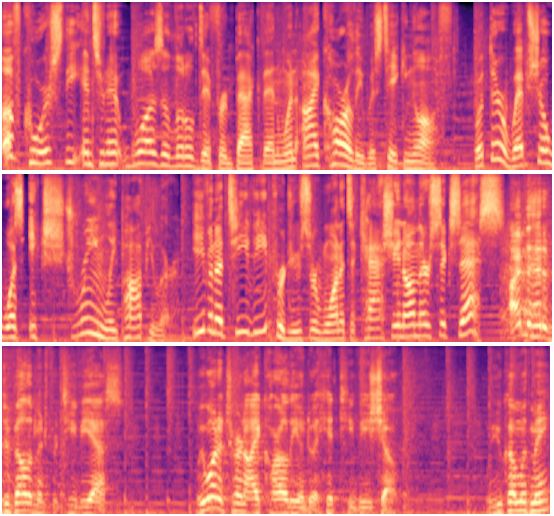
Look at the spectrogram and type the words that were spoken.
Of course, the internet was a little different back then when iCarly was taking off. But their web show was extremely popular. Even a TV producer wanted to cash in on their success. I'm the head of development for TBS. We want to turn iCarly into a hit TV show. Will you come with me?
